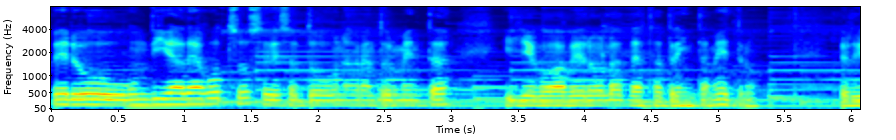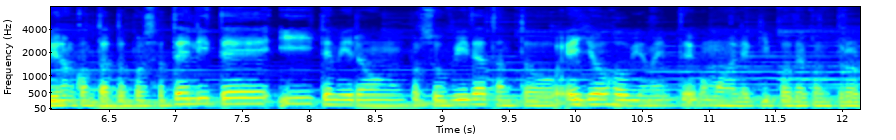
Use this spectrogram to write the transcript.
pero un día de agosto se desató una gran tormenta y llegó a haber olas de hasta 30 metros. Perdieron contacto por satélite y temieron por sus vidas tanto ellos obviamente como el equipo de control.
